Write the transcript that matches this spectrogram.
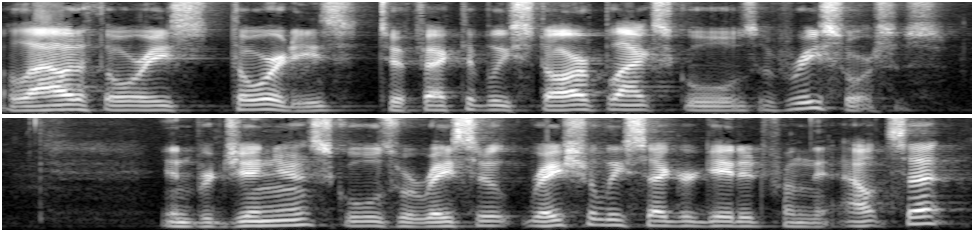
allowed authorities, authorities to effectively starve black schools of resources. In Virginia, schools were racially segregated from the outset,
